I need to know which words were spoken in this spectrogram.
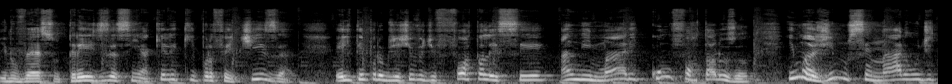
e no verso 3, diz assim: aquele que profetiza, ele tem por objetivo de fortalecer, animar e confortar os outros. Imagina um cenário onde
